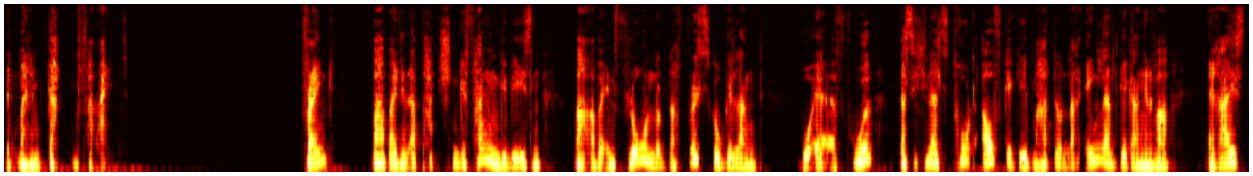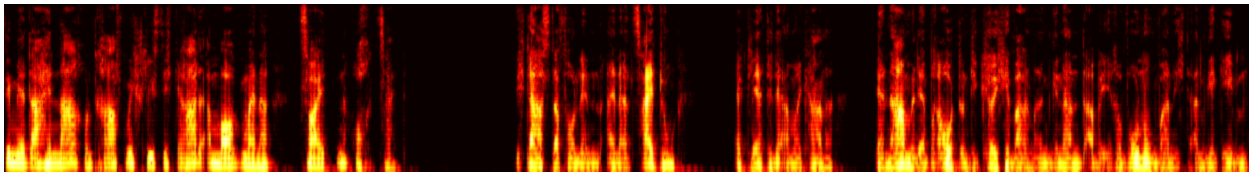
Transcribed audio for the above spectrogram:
mit meinem Gatten vereint. Frank war bei den Apachen gefangen gewesen, war aber entflohen und nach Frisco gelangt, wo er erfuhr, dass ich ihn als tot aufgegeben hatte und nach England gegangen war. Er reiste mir dahin nach und traf mich schließlich gerade am Morgen meiner zweiten Hochzeit. »Ich las davon in einer Zeitung«, erklärte der Amerikaner. »Der Name der Braut und die Kirche waren darin genannt, aber ihre Wohnung war nicht angegeben.«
